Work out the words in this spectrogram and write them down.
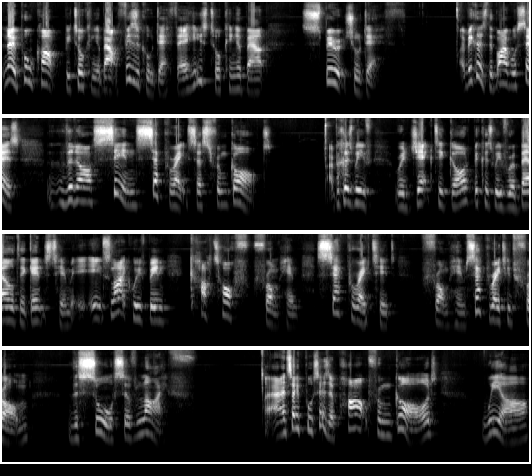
no, Paul can't be talking about physical death there, he's talking about spiritual death. Because the Bible says that our sin separates us from God. Because we've rejected God, because we've rebelled against Him, it's like we've been cut off from Him, separated from Him, separated from the source of life. And so Paul says, apart from God, we are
